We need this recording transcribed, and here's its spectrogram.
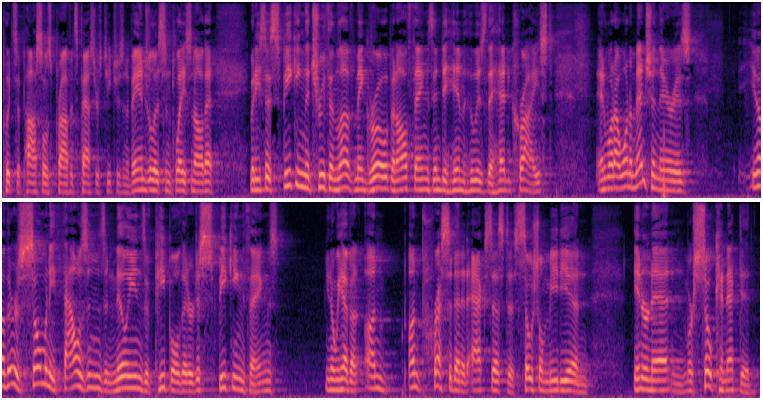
puts apostles, prophets, pastors, teachers, and evangelists in place and all that. But he says, speaking the truth in love may grow up in all things into him who is the head Christ. And what I want to mention there is you know, there are so many thousands and millions of people that are just speaking things. You know, we have an un, unprecedented access to social media and internet, and we're so connected.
